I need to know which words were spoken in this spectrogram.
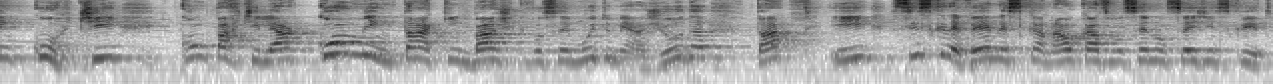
Sem curtir compartilhar, comentar aqui embaixo que você muito me ajuda, tá? E se inscrever nesse canal caso você não seja inscrito.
